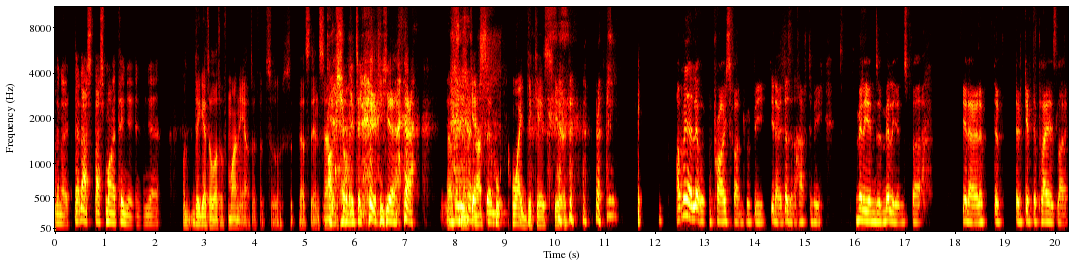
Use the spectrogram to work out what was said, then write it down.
don't know. That, that's that's my opinion. Yeah. Well, they get a lot of money out of it, so, so that's the incentive. I'm sure they do. yeah. That's not, some... quite the case here. I mean, a little prize fund would be, you know, it doesn't have to be millions and millions, but you know, they, give the players like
